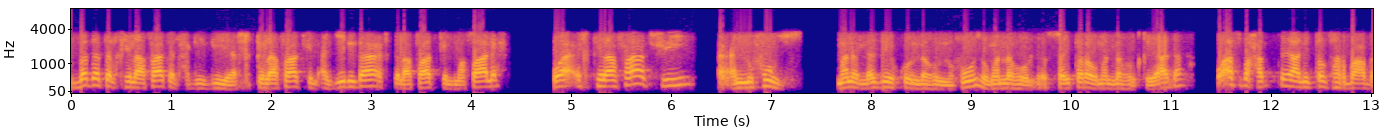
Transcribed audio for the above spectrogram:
بدأت الخلافات الحقيقية، اختلافات في الأجندة، اختلافات في المصالح واختلافات في النفوذ، من الذي يكون له النفوذ ومن له السيطرة ومن له القيادة وأصبحت يعني تظهر بعض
